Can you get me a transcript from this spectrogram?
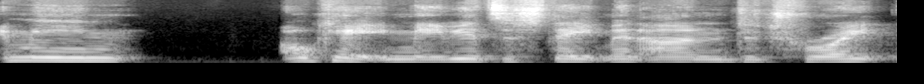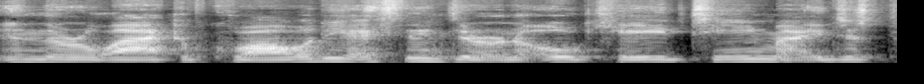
I mean, okay, maybe it's a statement on Detroit and their lack of quality. I think they're an okay team. I just,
